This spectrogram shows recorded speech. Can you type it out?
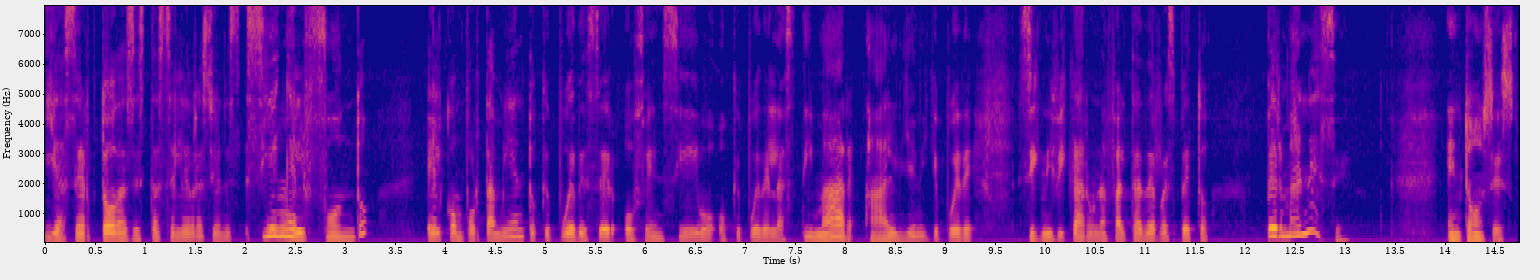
y hacer todas estas celebraciones si en el fondo el comportamiento que puede ser ofensivo o que puede lastimar a alguien y que puede significar una falta de respeto permanece. Entonces,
